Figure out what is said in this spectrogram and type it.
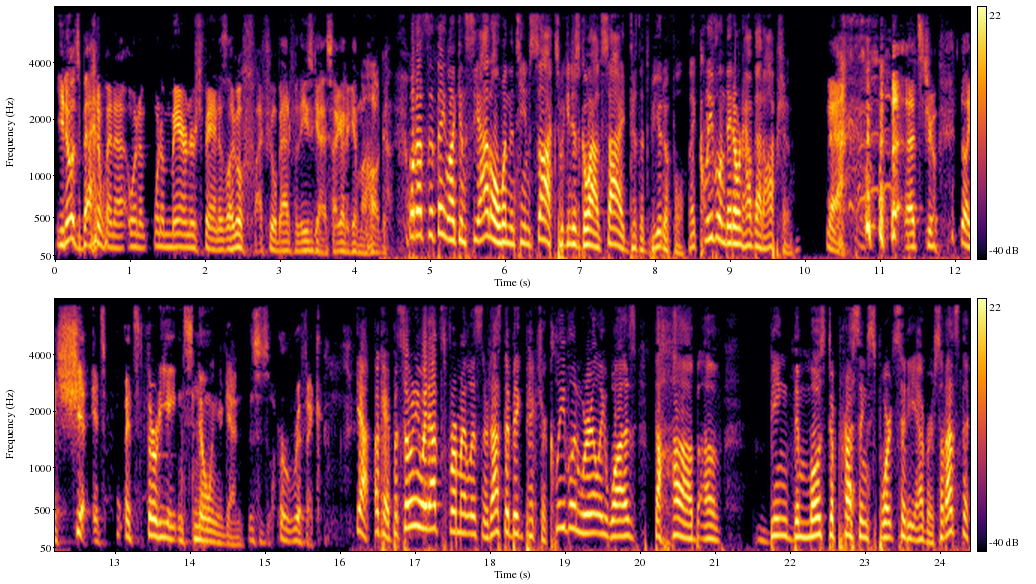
You know it's bad when a when a when a Mariners fan is like, oh, I feel bad for these guys. I got to give them a hug. Well, that's the thing. Like in Seattle, when the team sucks, we can just go outside because it's beautiful. Like Cleveland, they don't have that option. Yeah, that's true. They're like shit. It's it's 38 and snowing again. This is horrific. Yeah. Okay. But so anyway, that's for my listeners. That's the big picture. Cleveland really was the hub of being the most depressing sports city ever. So that's the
